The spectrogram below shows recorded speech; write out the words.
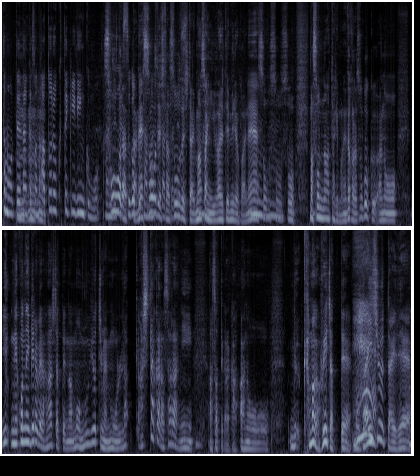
と思って、うんうんうん。なんかそのアトロク的リンクも感じそうだてすったね、ごく楽しかったそうでした、そうでした、まさに言われてみればね、うん。そうそうそう、まあ、そんなあたりもね、だからすごく、あの、いね、こんなにベラベラ話しちゃってるのは、もうムービーウォッチメン、もうら、明日からさらに、明後日からか、あの、む玉が増えちゃって、もう大渋滞で。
